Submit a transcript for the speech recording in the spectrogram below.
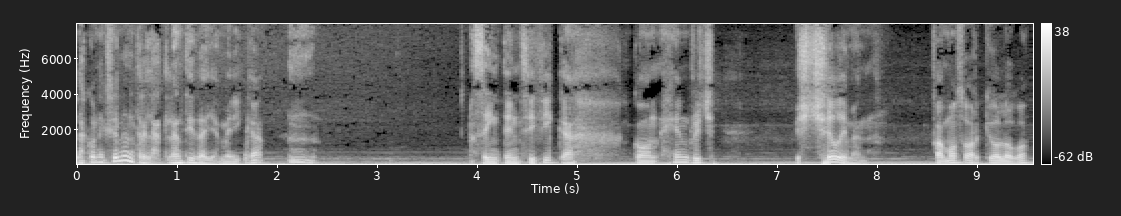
La conexión entre la Atlántida y América se intensifica con Heinrich Schliemann, famoso arqueólogo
